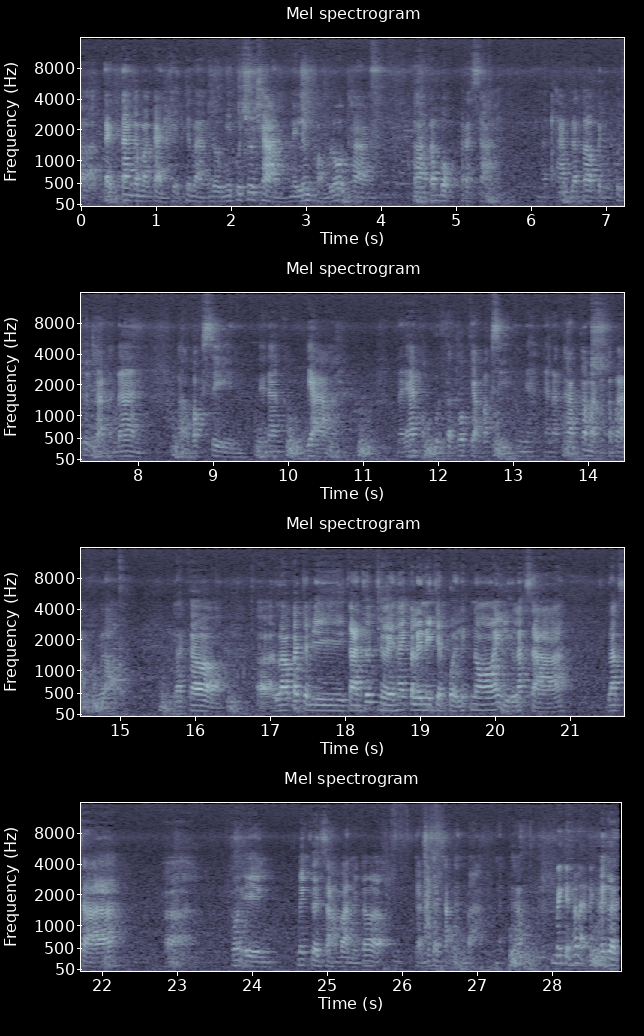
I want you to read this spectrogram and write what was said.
เอ่อแต่งตั้งกรรมการเขตขึ้นมา โดยมีผู้เชี่ยวชาญในเรื่องของโรคทางเอ่อระบบประสาทนะครับ แล้วก็เป็นผู้เชี่ยวชาญทางด้านเอ่อวัคซีนในด้านของยาในด้านของผลกระทบจากวัคซีนพวกเนี้ยนะครับ เข้ามาถึงกระบวนของเรา แล้วก็เอ่อเราก็จะมีการชดเชยให้กรณีเจ็บป่วยเล็กน้อย หรือรักษารักษาเอ่อ ตัวเองไม่เกิน 3 วันนี่ก็แต่ไม่เกิน3,000 บาทนะครับ ไม่เกินเท่าไหร่นะไม่เกิน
